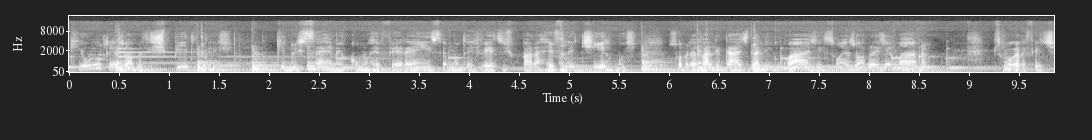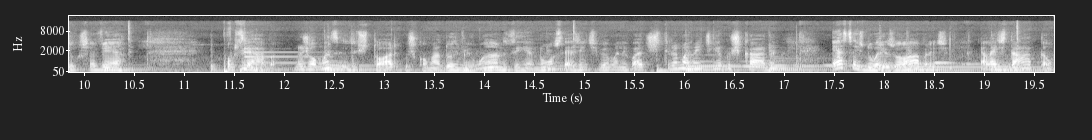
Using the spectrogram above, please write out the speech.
que outras obras espíritas que nos servem como referência, muitas vezes para refletirmos sobre a validade da linguagem, são as obras de Emmanuel, psicografia de Chico Xavier. Observa, nos romances históricos, como Há Dois Mil Anos e Renúncia, a gente vê uma linguagem extremamente rebuscada. Essas duas obras, elas datam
